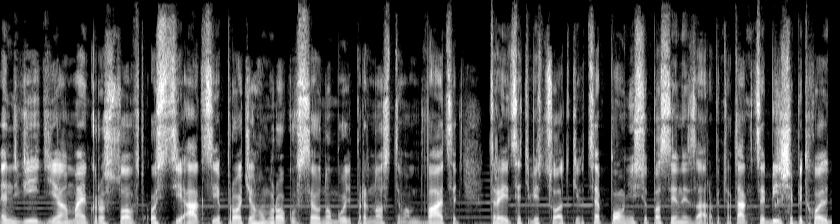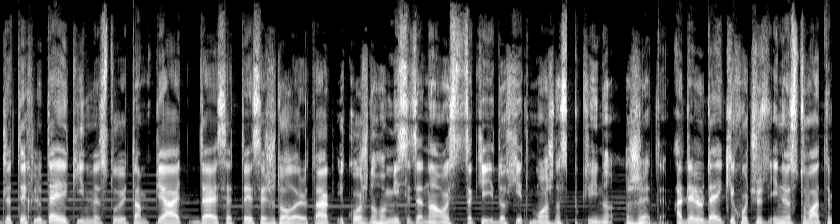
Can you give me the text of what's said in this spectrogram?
Nvidia, Microsoft. Ось ці акції протягом року все одно будуть приносити вам 20-30%. Це повністю пасивний заробіток. Так, це більше підходить для тих людей, які інвестують там 5-10 тисяч доларів. Так, і кожного місяця на ось такий дохід можна спокійно жити. А для людей, які хочуть інвестувати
